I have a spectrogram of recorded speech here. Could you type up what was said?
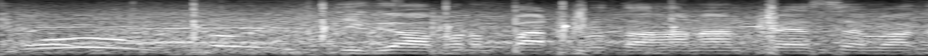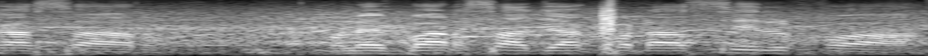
3 per 4 pertahanan PSM Makassar melebar saja kepada Silva.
